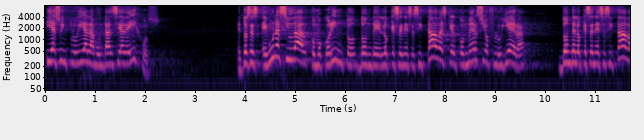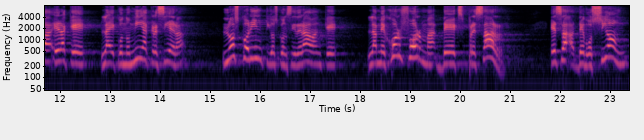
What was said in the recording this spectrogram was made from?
y eso incluía la abundancia de hijos. Entonces, en una ciudad como Corinto, donde lo que se necesitaba es que el comercio fluyera, donde lo que se necesitaba era que la economía creciera, los corintios consideraban que la mejor forma de expresar esa devoción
